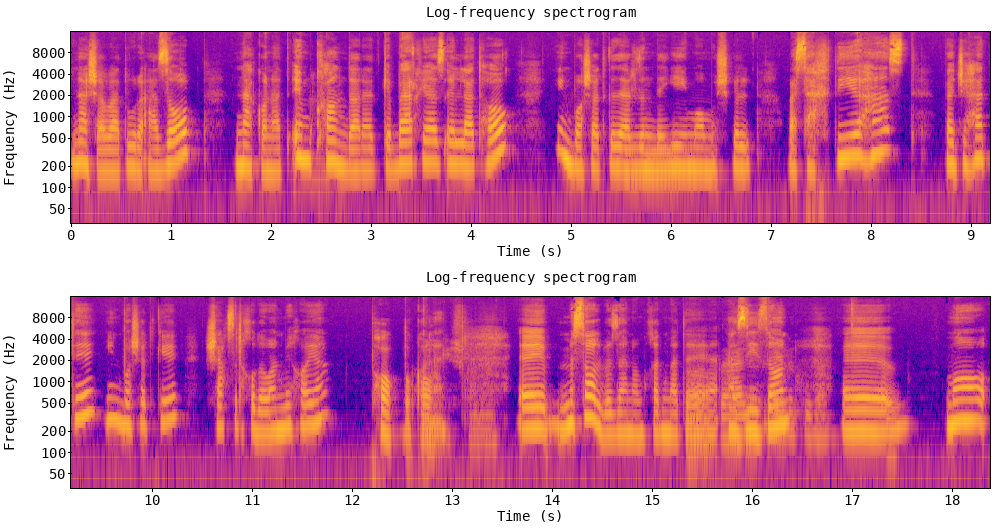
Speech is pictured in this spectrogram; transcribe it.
نشود او را عذاب نکند. امکان دارد که برخی از علتها این باشد که در زندگی ما مشکل و سختی هست و جهت این باشد که شخص خداوند می‌خواید پاک بکنن. مثال بزنم خدمت بله، عزیزان. ما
